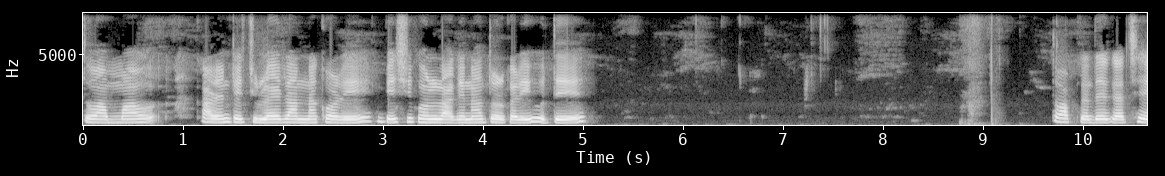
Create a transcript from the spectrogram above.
তো আম্মা কারেন্টের চুলায় রান্না করে, বেশিক্ষণ লাগে না তরকারি হতে। তো আপনাদের কাছে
